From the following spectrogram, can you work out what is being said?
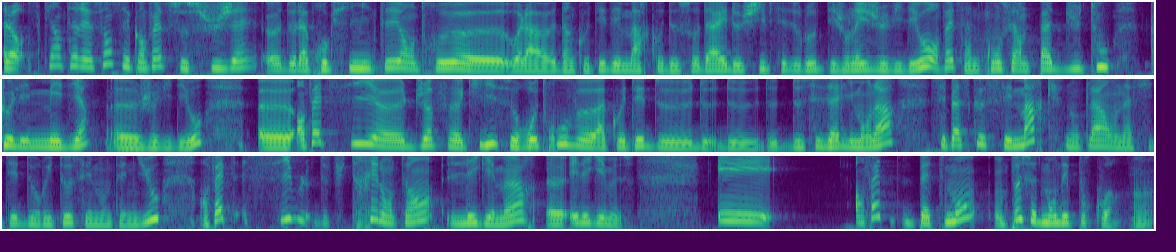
Alors, ce qui est intéressant, c'est qu'en fait, ce sujet euh, de la proximité entre, euh, voilà, euh, d'un côté des marques de soda et de chips et de l'autre des journalistes jeux vidéo, en fait, ça ne concerne pas du tout que les médias jeux vidéo. en fait, si Geoff Keighley se retrouve à côté de, de, de, de ces aliments-là, c'est parce que ces marques, donc là, on a cité Doritos et Mountain Dew, en fait, ciblent depuis très longtemps les gamers et les gameuses. Et en fait, bêtement, on peut se demander pourquoi. Hein.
